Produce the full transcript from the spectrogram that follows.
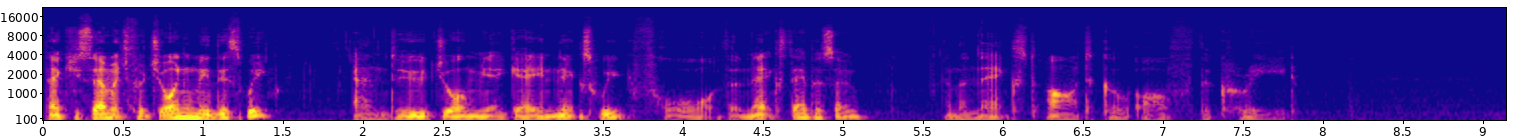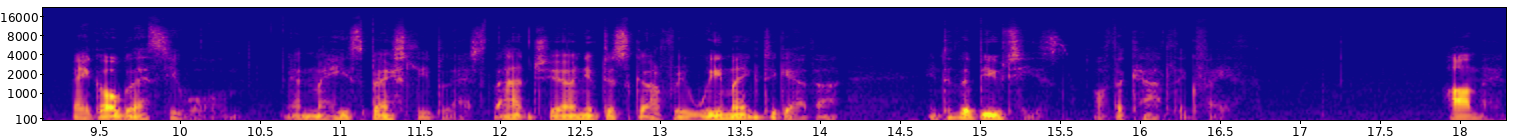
Thank you so much for joining me this week, and do join me again next week for the next episode and the next article of the Creed. May God bless you all, and may He specially bless that journey of discovery we make together into the beauties of the Catholic faith. Amen.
